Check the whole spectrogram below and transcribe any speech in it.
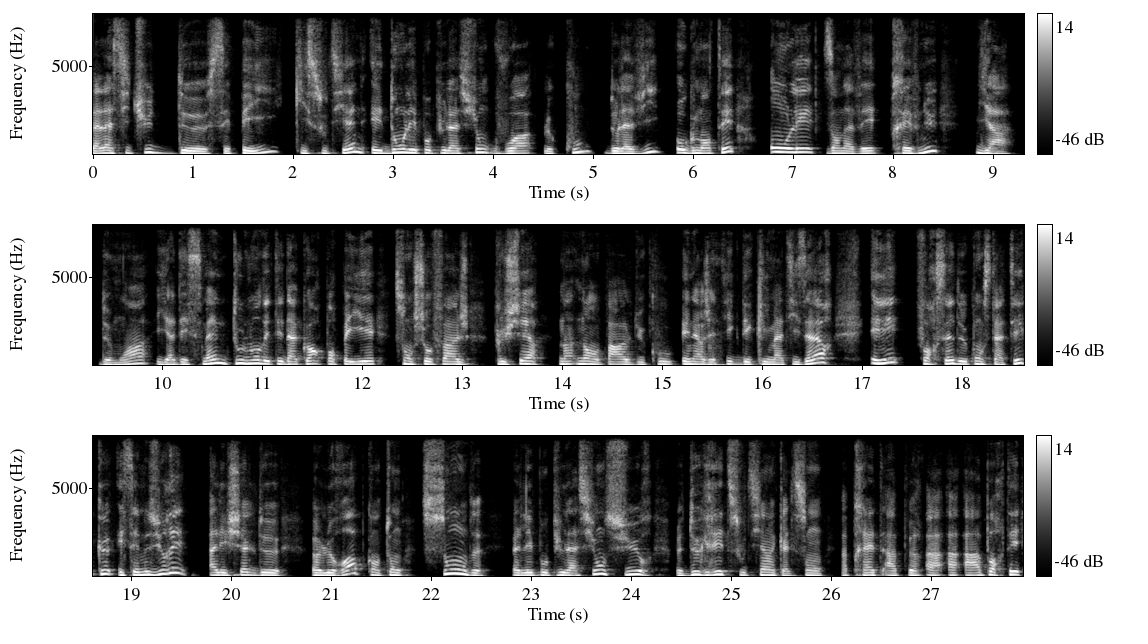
La lassitude de ces pays qui soutiennent et dont les populations voient le coût de la vie augmenter. On les en avait prévenus il y a deux mois, il y a des semaines, tout le monde était d'accord pour payer son chauffage plus cher. Maintenant, on parle du coût énergétique des climatiseurs. Et force est de constater que, et c'est mesuré à l'échelle de euh, l'Europe, quand on sonde les populations sur le degré de soutien qu'elles sont prêtes à, à, apporter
